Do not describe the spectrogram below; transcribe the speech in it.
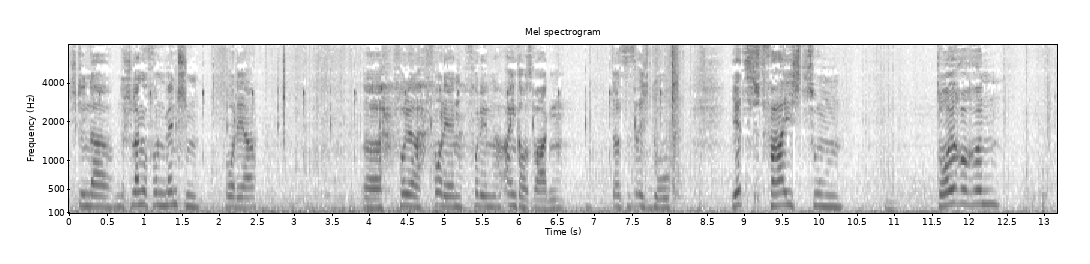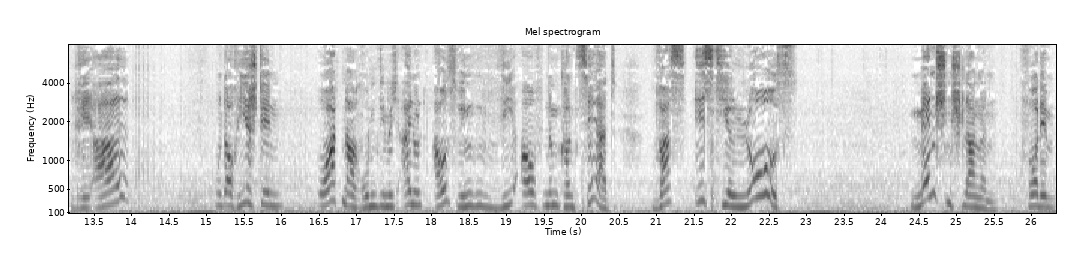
stehen da eine Schlange von Menschen vor der, äh, vor der, vor den, vor den Einkaufswagen? Das ist echt doof. Jetzt fahre ich zum teureren Real und auch hier stehen Ordner rum, die mich ein- und auswinken wie auf einem Konzert. Was ist hier los? Menschenschlangen vor dem.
